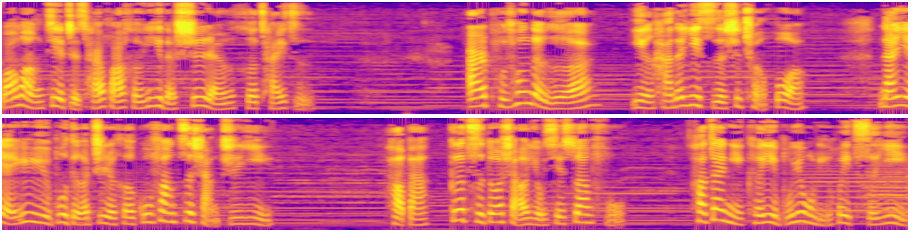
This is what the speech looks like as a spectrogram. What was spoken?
往往借指才华横溢的诗人和才子；而普通的鹅，隐含的意思是蠢货。难掩郁郁不得志和孤芳自赏之意。好吧，歌词多少有些酸腐，好在你可以不用理会词义，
